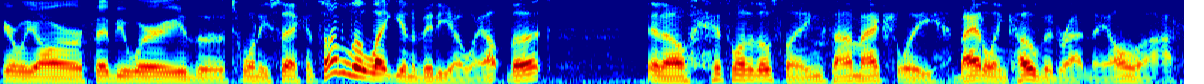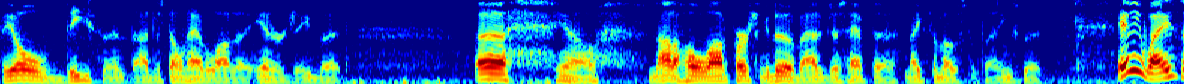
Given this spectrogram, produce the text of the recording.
here we are, February the 22nd. So I'm a little late getting a video out, but you know, it's one of those things. I'm actually battling COVID right now. I feel decent. I just don't have a lot of energy, but, uh, you know, not a whole lot of person can do about it. Just have to make the most of things. But anyways,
